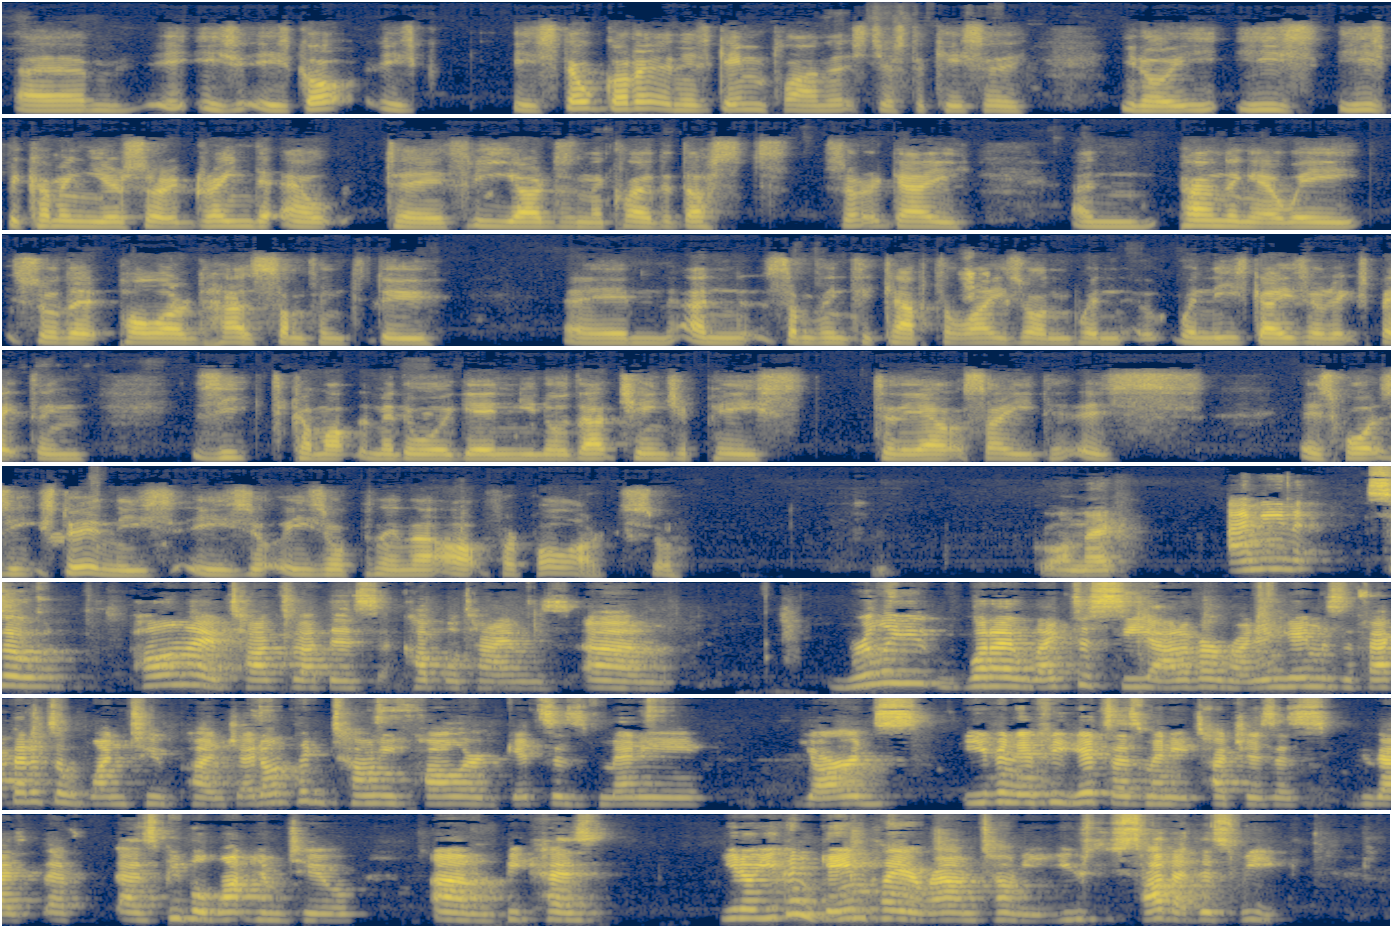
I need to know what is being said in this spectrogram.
um, he's he's got he's he's still got it in his game plan. It's just a case of, you know, he, he's he's becoming your sort of grind it out to three yards in the cloud of dust sort of guy, and pounding it away so that Pollard has something to do. Um, and something to capitalize on when when these guys are expecting Zeke to come up the middle again. You know that change of pace to the outside is is what Zeke's doing. He's he's he's opening that up for Pollard. So go on, Meg. I mean, so Paul and I have talked about this a couple times. Um, really what I like to see out of our running game is the fact that it's a one-two punch. I don't think Tony Pollard gets as many yards, even if he gets as many touches as you guys as people want him to, um, because you know you can game play around Tony. You saw that this week.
